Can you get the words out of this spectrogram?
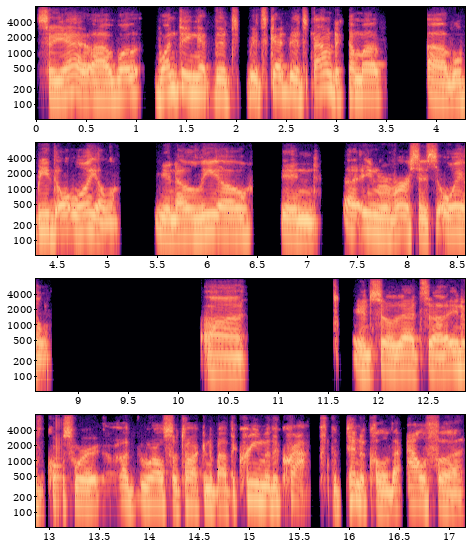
So yeah, uh, well, one thing that- that's it's it's bound to come up uh, will be the oil. You know, Leo in uh, in reverse is oil. Uh, and so that's uh, and of course we're uh, we're also talking about the cream of the crop, the pinnacle, the alpha.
